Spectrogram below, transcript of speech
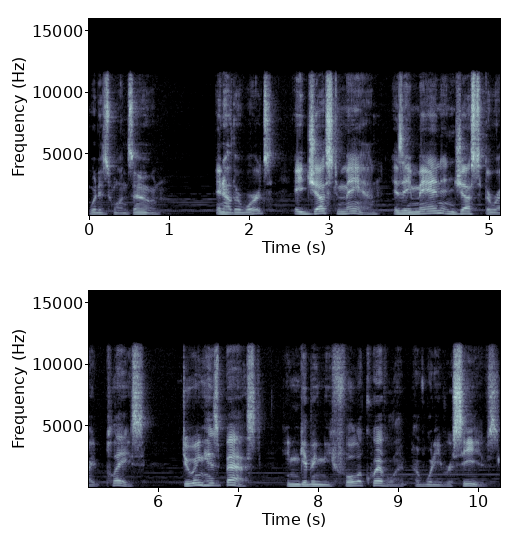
what is one's own. In other words, a just man is a man in just the right place, doing his best in giving the full equivalent of what he receives.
